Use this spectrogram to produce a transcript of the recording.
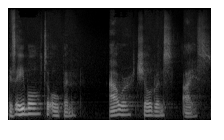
is able to open our children's eyes.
